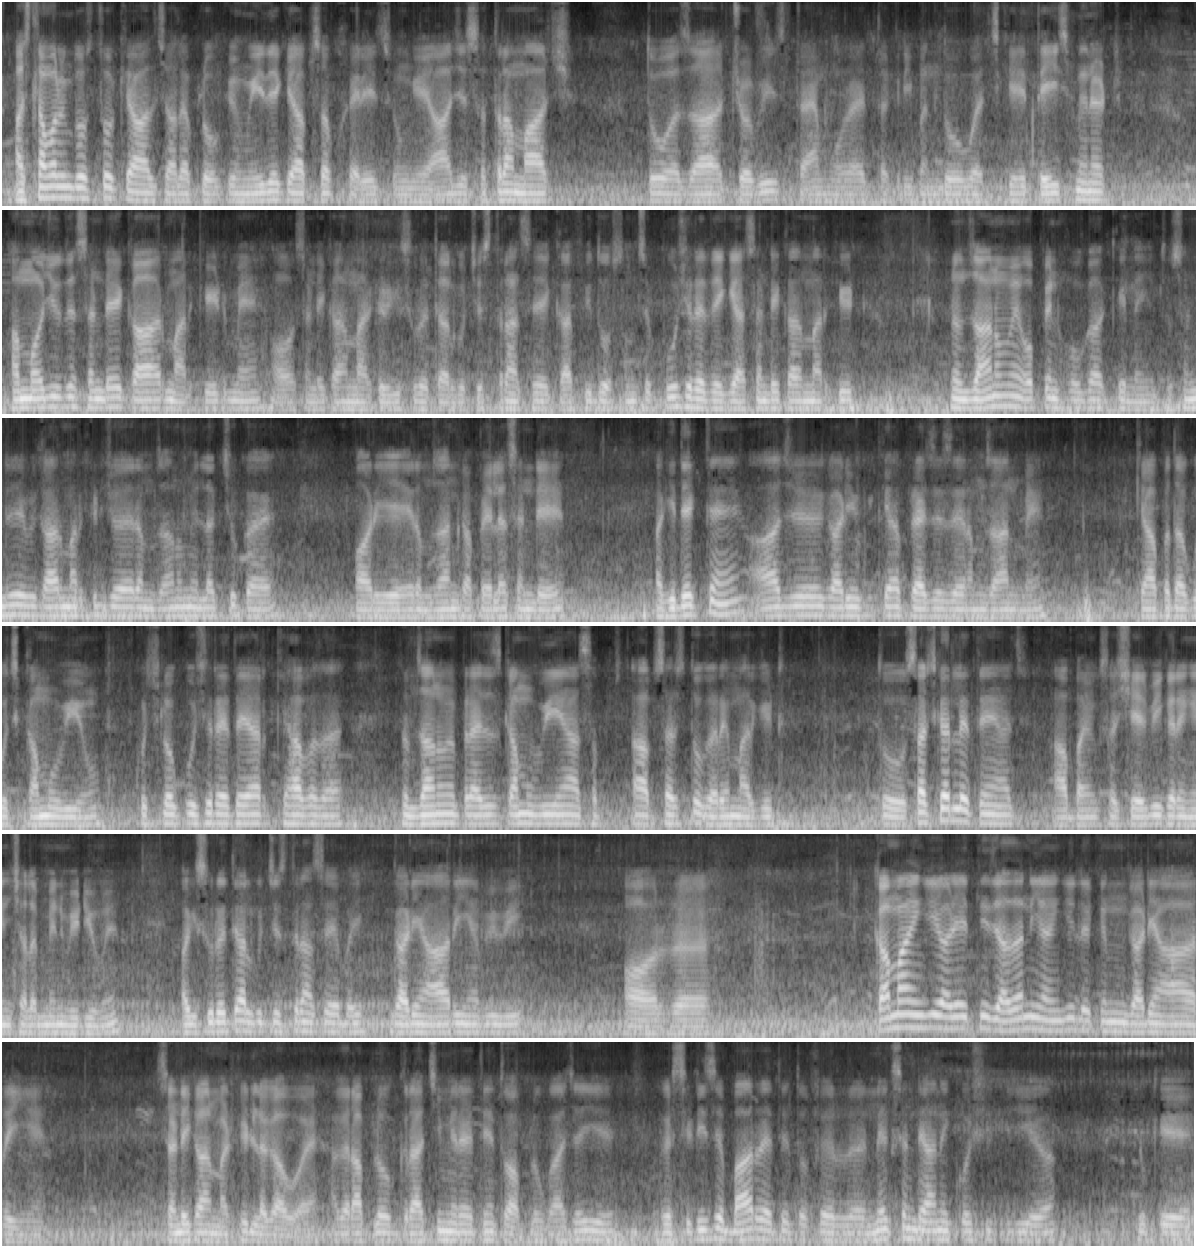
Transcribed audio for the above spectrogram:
वालेकुम दोस्तों, क्या हाल चाल है आप लोगों की? उम्मीद है कि आप सब खैरियत होंगे। आज सत्रह मार्च 2024 टाइम हो रहा है तकरीबन दो बज के तेईस मिनट। हम मौजूद हैं संडे कार मार्केट में और संडे कार मार्केट की सूरत हाल कुछ इस तरह से काफ़ी दोस्त हमसे पूछ रहे थे क्या संडे कार मार्केट रमज़ानों में ओपन होगा कि नहीं? तो संडे कार मार्केट जो है रमज़ानों में लग चुका है और ये रमज़ान का पहला संडे है। बाकी देखते हैं, आज गाड़ियों की क्या प्राइजेज़ है रमज़ान में? क्या पता कुछ कम हुई हूँ? कुछ लोग पूछ रहे थे, यार, क्या पता रमज़ानों में प्राइजेस कम हुई हैं सब, आप सर्च तो करें मार्केट तो सर्च कर लेते हैं आज। आप भाइयों के साथ शेयर भी करेंगे इंशाल्लाह मेन वीडियो में। बाकी सूरत हाल कुछ इस तरह से है भाई। गाड़ियाँ आ रही हैं अभी भी। और कम आएँगी, गाड़ियाँ इतनी ज़्यादा नहीं आएँगी, लेकिन गाड़ियाँ आ रही हैं। संडे कार मार्केट लगा हुआ है। अगर आप लोग कराची में रहते हैं तो आप लोग आ जाइए। अगर सिटी से बाहर रहते हैं तो फिर नेक्स्ट संडे आने की कोशिश कीजिएगा, क्योंकि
